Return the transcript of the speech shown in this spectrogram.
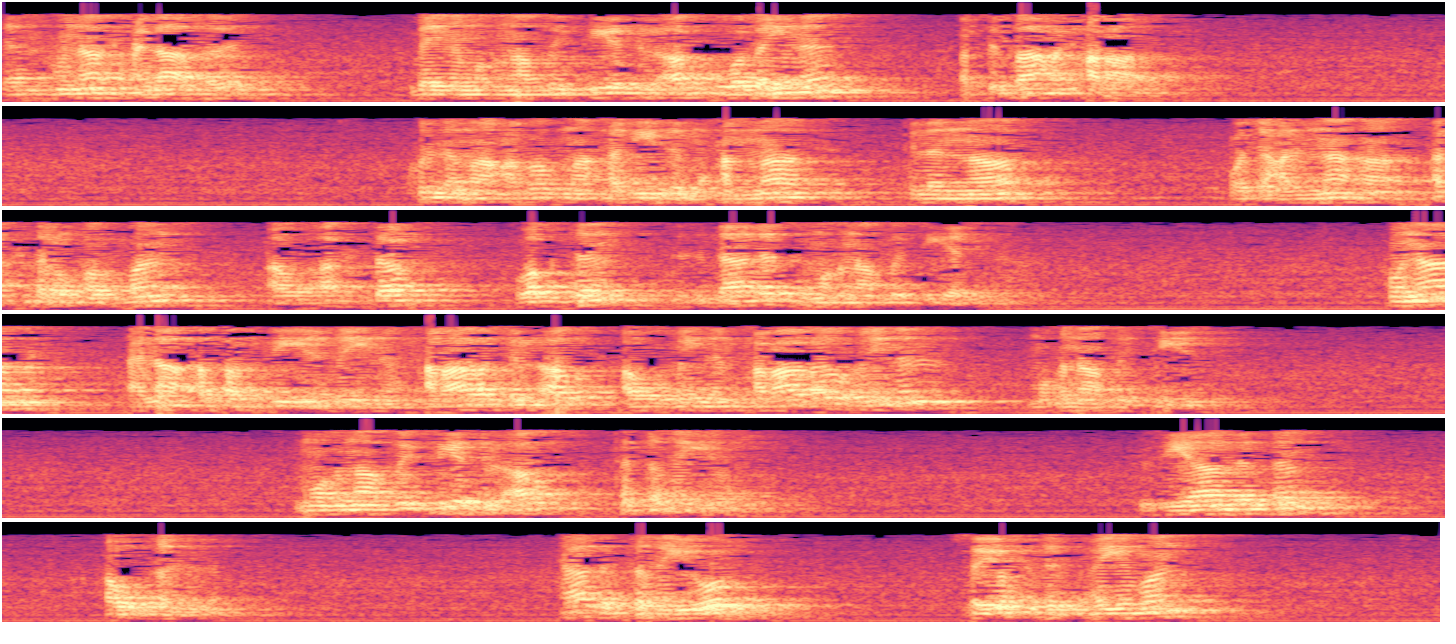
لأن هناك علاقة بين مغناطيسية الأرض وبين ارتفاع الحرارة كلما عرضنا حديد المحماة إلى النار وجعلناها أكثر قربا أو أكثر وقتا ازدادت مغناطيسيتها هناك علاقة طردية بين حرارة الأرض أو بين الحرارة وبين المغناطيسية. مغناطيسية الأرض تتغير. زيادة أو قلة هذا التغير سيحدث أيضا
